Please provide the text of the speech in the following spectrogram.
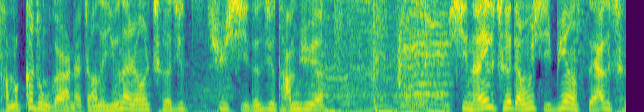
他们各种各样的，真的有那人车就去洗的，就他们去洗那一个车等于洗遍三个车，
